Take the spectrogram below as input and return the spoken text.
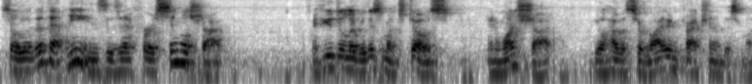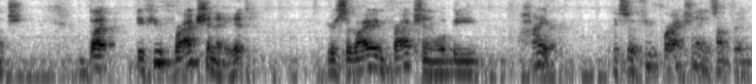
So what that means is that for a single shot, if you deliver this much dose in one shot, you'll have a surviving fraction of this much. But if you fractionate it, your surviving fraction will be higher. Okay, so if you fractionate something,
